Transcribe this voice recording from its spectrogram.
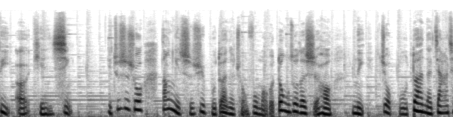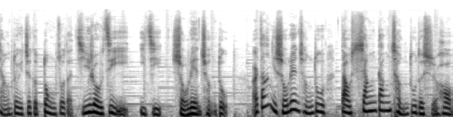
第二天性。也就是说，当你持续不断的重复某个动作的时候，你就不断的加强对这个动作的肌肉记忆以及熟练程度。而当你熟练程度到相当程度的时候，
